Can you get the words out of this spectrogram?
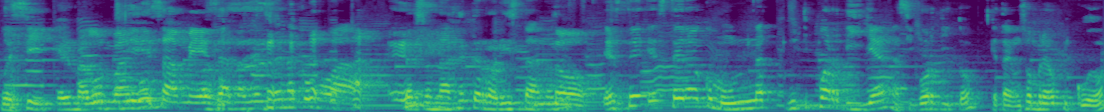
Pues sí, el mago, mago Samet. O sea, más bien suena como a personaje terrorista, ¿no? No, este, este era como una, un tipo ardilla, así gordito, que tenía un sombrero picudo.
